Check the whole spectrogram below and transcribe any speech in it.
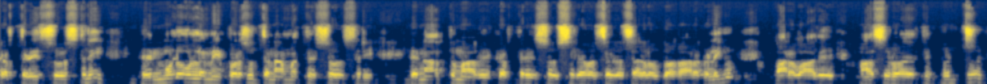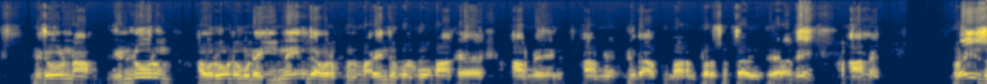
கர்த்தரை சோஸ்திரி என் முழு உள்ளமை பரிசுத்த நாமத்தை சோஸ்திரி. என் ஆத்மாவை கர்த்தரை சோஸ்திரி அவசர சகல உபகாரங்களையும் மறவாது. ஆசீர்வாதத்தை பெற்று இதோ நாம் எல்லோரும் அவரோடு கூட இணைந்து அவருக்குள் மறைந்து கொள்வோமாக. ஆமே ஆமே பிதா குமாரன் பரிசுத்தாவின் பேரவே ஆமே பிரைஸ்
